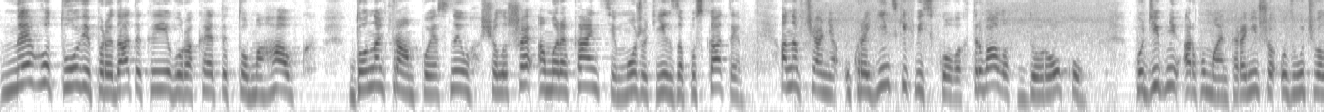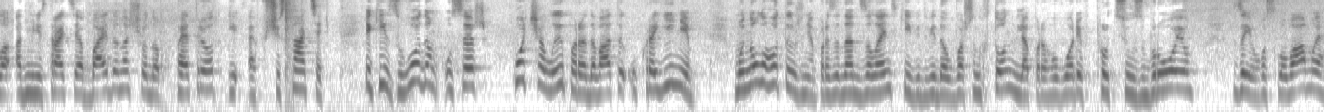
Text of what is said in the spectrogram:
не готові передати Києву ракети Томагавк. Дональд Трамп пояснив, що лише американці можуть їх запускати, а навчання українських військових тривало до року. Подібні аргументи раніше озвучувала адміністрація Байдена щодо Петріот і F-16, які згодом усе ж почали передавати Україні. Минулого тижня президент Зеленський відвідав Вашингтон для переговорів про цю зброю. За його словами,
